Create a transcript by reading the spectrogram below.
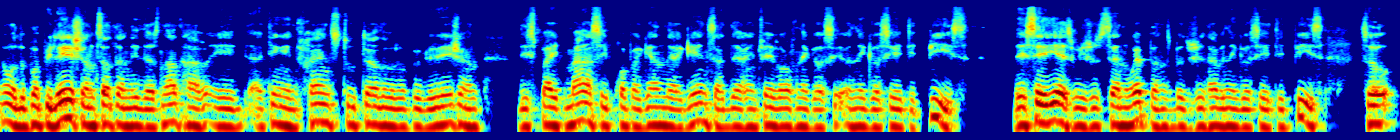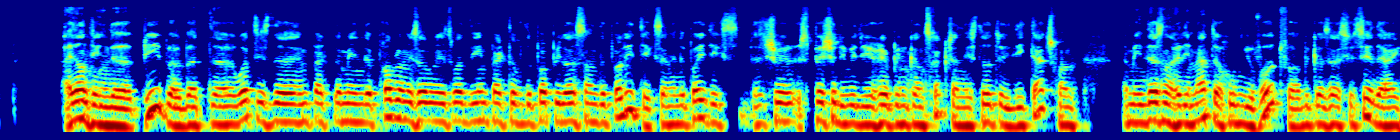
Oh, the population certainly does not have. I think in France, two thirds of the population, despite massive propaganda against that, they're in favor of a negotiated peace. They say, yes, we should send weapons, but we should have a negotiated peace. So I don't think the people, but uh, what is the impact? I mean, the problem is always what the impact of the populace on the politics. I mean, the politics, especially with the European construction, is totally detached from. I mean, it doesn't really matter whom you vote for because, as you say, they're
